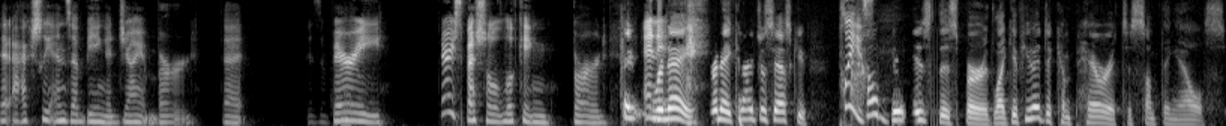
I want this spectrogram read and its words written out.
that actually ends up being a giant bird that is a very, very special looking bird. Hey, And it- Renee, Renee, can I just ask you, Please. how big is this bird? Like, if you had to compare it to something else,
